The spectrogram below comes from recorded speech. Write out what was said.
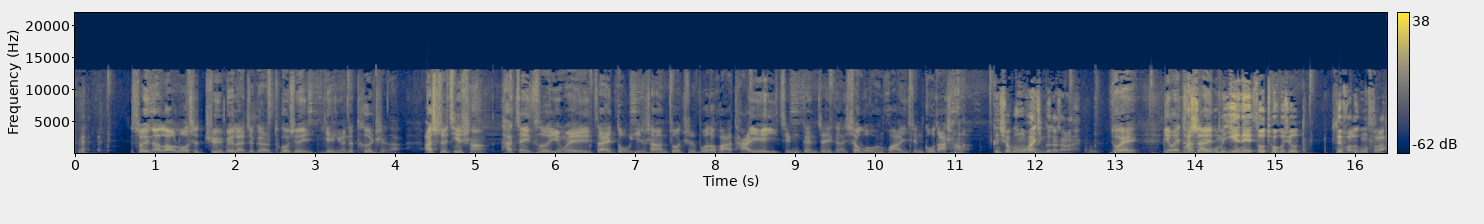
所以呢，老罗是具备了这个脱口秀演员的特质的。而实际上，他这次因为在抖音上做直播的话，他也已经跟这个效果文化已经勾搭上了。跟效果文化已经勾搭上了，对，因为他在就是我们业内做脱口秀最好的公司了。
